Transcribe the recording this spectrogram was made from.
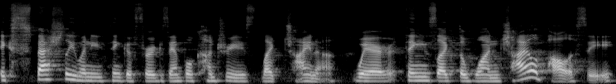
especially when you think of for example countries like China where things like the one child policy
